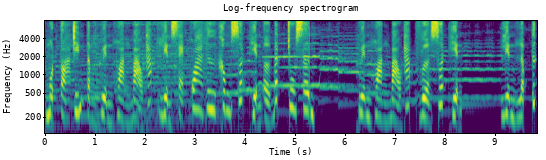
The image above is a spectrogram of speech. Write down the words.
Một tòa chín tầng huyền hoàng bảo tháp liền xẹt qua hư không xuất hiện ở bất chu sơn. Huyền hoàng bảo tháp vừa xuất hiện, liền lập tức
